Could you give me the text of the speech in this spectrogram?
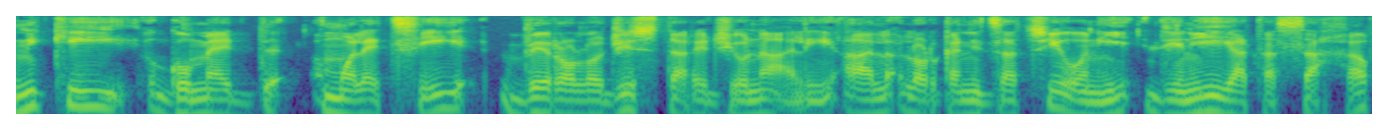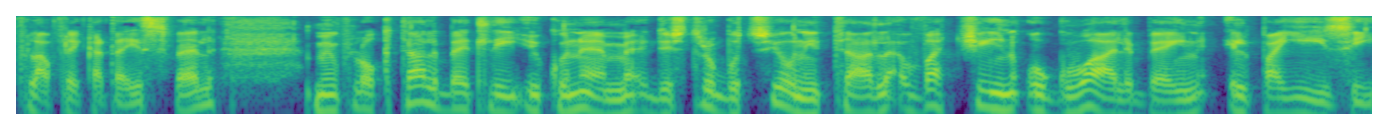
Niki Gumed Molezzi viroloġista reġjonali għal l-Organizzazzjoni Dinjija tas-Saħħa fl-Afrika ta' Isfel, minflok talbet li jkun hemm distribuzzjoni tal-vaċċin ugwali bejn il-pajjiżi.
